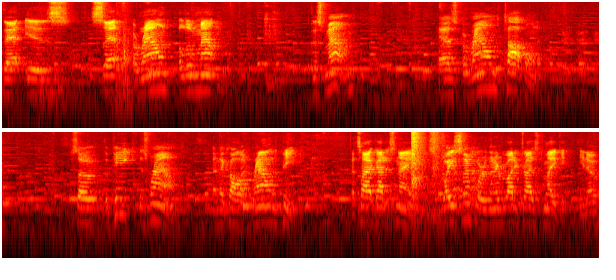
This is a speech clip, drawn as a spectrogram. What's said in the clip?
that is set around a little mountain. This mountain has a round top on it. So the peak is round, and they call it Round Peak. That's how it got its name. It's way simpler than everybody tries to make it, you know?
